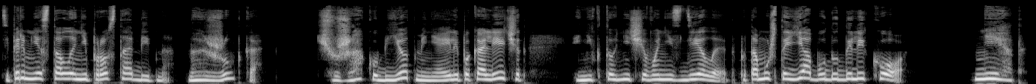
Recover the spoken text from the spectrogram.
Теперь мне стало не просто обидно, но и жутко. Чужак убьет меня или покалечит, и никто ничего не сделает, потому что я буду далеко. Нет,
